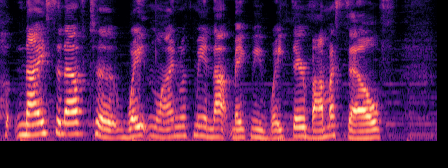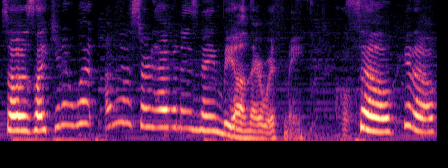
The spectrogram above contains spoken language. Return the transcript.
p- nice enough to wait in line with me and not make me wait there by myself. So I was like, you know what? I'm gonna start having his name be on there with me. So you know,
